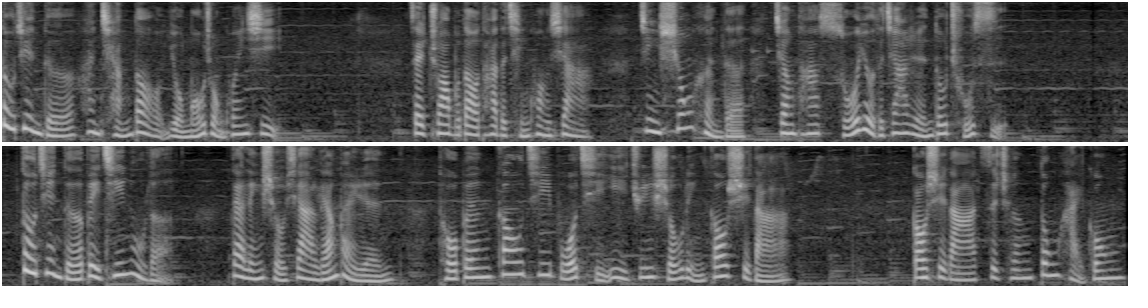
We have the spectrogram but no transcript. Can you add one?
窦建德和强盗有某种关系，在抓不到他的情况下，竟凶狠地将他所有的家人都处死。窦建德被激怒了，带领手下两百人。投奔高基博起义军首领高士达。高士达自称东海公，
